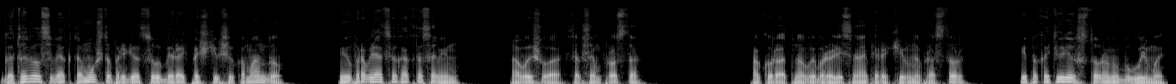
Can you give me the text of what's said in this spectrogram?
Готовил себя к тому, что придется убирать почти всю команду, и управляться как-то самим. А вышло совсем просто. Аккуратно выбрались на оперативный простор и покатили в сторону Бугульмы.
